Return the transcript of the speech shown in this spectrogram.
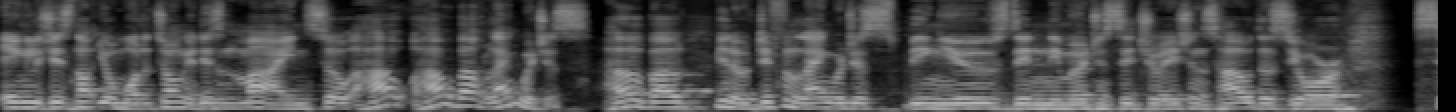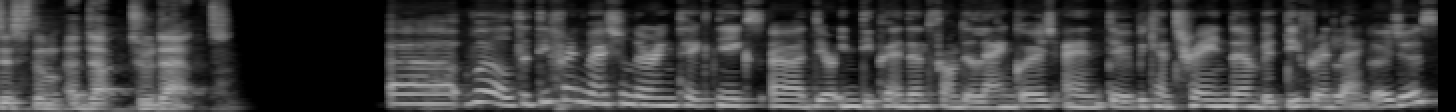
English is not your mother tongue; it isn't mine. So how how about languages? How about you know different languages being used in emergency situations? How does your system adapt to that? Uh, well, the different machine learning techniques uh, they're independent from the language, and they, we can train them with different languages.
